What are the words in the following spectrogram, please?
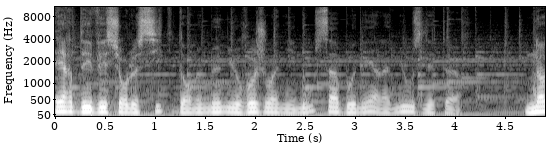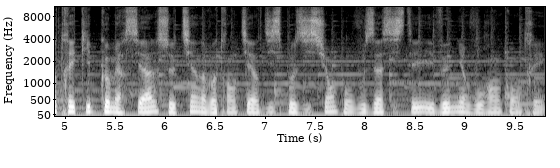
RDV sur le site dans le menu Rejoignez-nous, s'abonner à la newsletter. Notre équipe commerciale se tient à votre entière disposition pour vous assister et venir vous rencontrer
